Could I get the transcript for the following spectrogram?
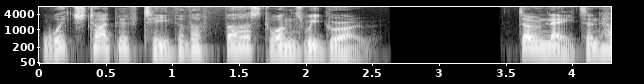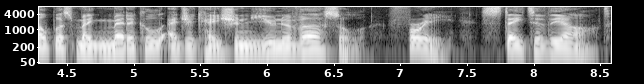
which type of teeth are the first ones we grow? Donate and help us make medical education universal, free, state of the art,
